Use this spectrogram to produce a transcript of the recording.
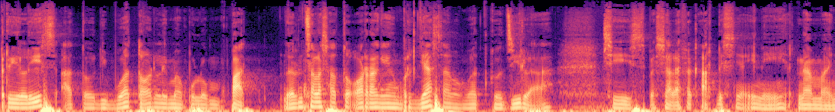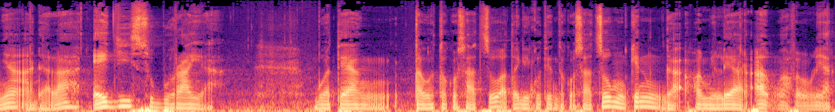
rilis atau dibuat tahun 54 dan salah satu orang yang berjasa membuat Godzilla si special effect artisnya ini namanya adalah Eiji Suburaya buat yang tahu tokusatsu atau ngikutin tokusatsu mungkin nggak familiar ah nggak familiar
